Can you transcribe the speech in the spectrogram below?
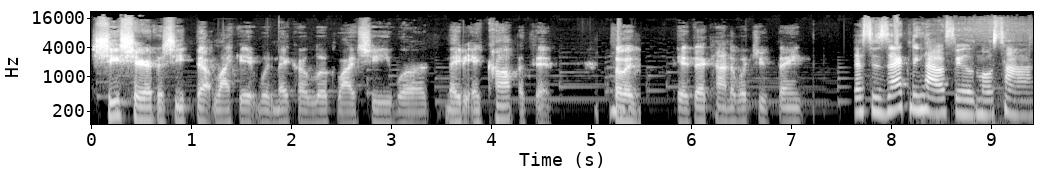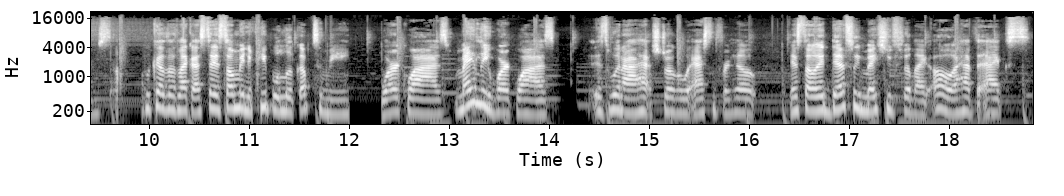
she shared that she felt like it would make her look like she was maybe incompetent. Mm-hmm. So is, is that kind of what you think? That's exactly how it feels most times. Because, like I said, so many people look up to me work wise, mainly work wise, is when I have struggled with asking for help. And so it definitely makes you feel like, oh, I have to ask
